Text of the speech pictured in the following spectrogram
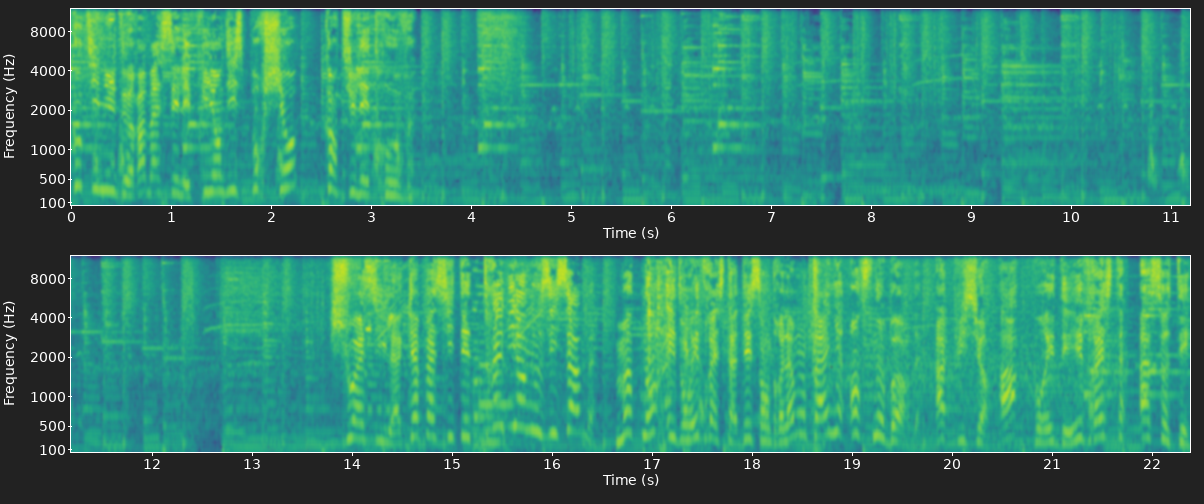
Continue de ramasser les friandises pour Chio quand tu les trouves. Choisis la capacité. Très bien, nous y sommes Maintenant, aidons Everest à descendre la montagne en snowboard. Appuie sur A pour aider Everest à sauter.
